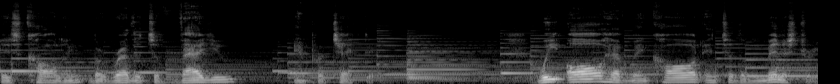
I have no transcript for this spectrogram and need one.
his calling, but rather to value and protect it. We all have been called into the ministry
